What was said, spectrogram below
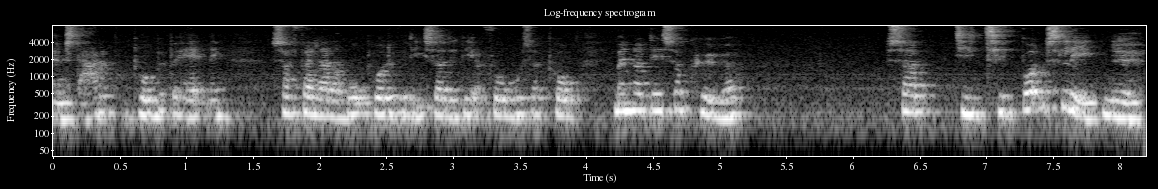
man starter på pumpebehandling, så falder der ro på det, fordi så er det der fokus er på. Men når det så kører, så de tilbundslæggende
